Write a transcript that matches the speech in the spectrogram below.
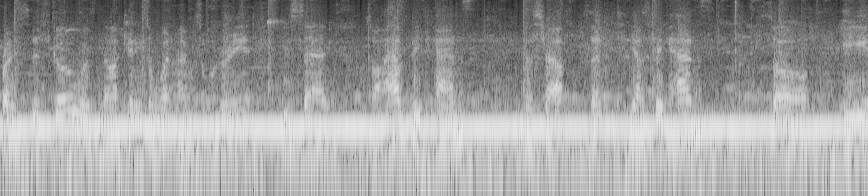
Francisco was not kidding. So when I was ordering said, "So I have big hands." The chef said he has big hands, so he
